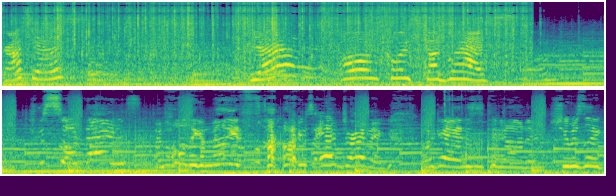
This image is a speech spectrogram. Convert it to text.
Gracias. Yeah. Oh, of course. God bless. She was so nice. I'm holding a million flowers and driving. Okay, this is chaotic. She was like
